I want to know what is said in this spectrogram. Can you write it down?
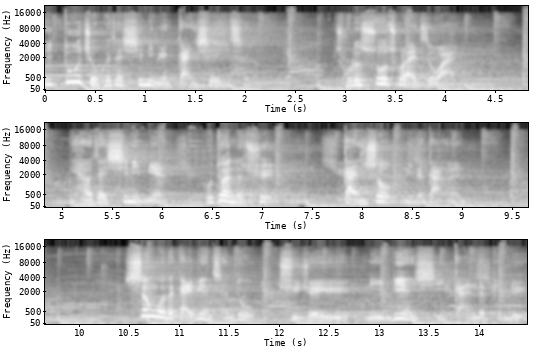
你多久会在心里面感谢一次呢？除了说出来之外，你还要在心里面不断的去感受你的感恩。生活的改变程度取决于你练习感恩的频率。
